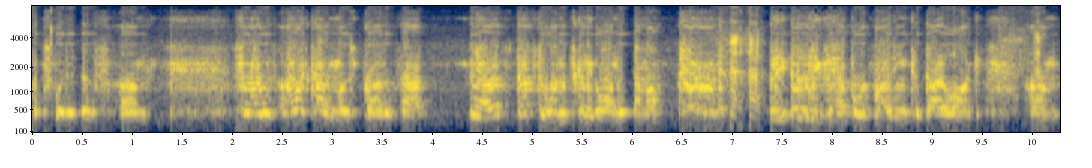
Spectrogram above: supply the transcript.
That's what it is. Um, so I was I was kind of most proud of that. Yeah, that's that's the one that's going to go on the demo as an example of writing to dialogue. Um,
